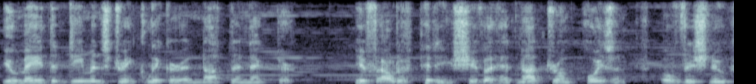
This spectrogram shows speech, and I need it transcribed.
You made the demons drink liquor and not the nectar. If out of pity Shiva had not drunk poison, O Vishnu,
